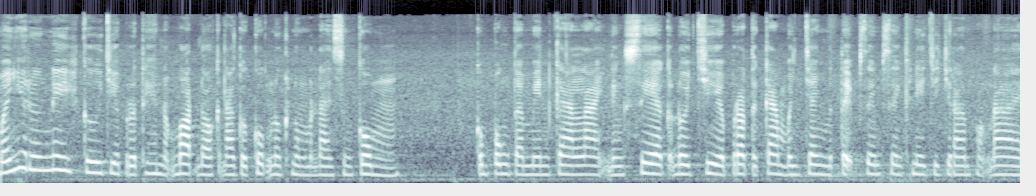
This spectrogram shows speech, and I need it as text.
មិញរឿងនេះគឺជាប្រធានបទដ៏ក្តៅគគុកនៅក្នុងបណ្ដាញសង្គមកំពុងតែមានការ like និង share ក៏ដូចជា ប្រតិកម្មបញ្ចេញមតិផ្សេងៗគ្នាជាច្រើនផងដែរ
